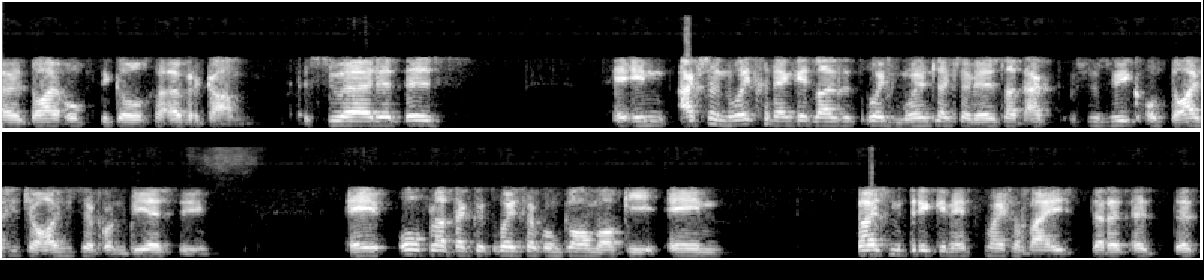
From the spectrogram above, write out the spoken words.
uh, daai obstacle geoverkom. So dit is en ek sou nooit gedink het dat dit ooit moontlik sou wees dat ek spesifiek op daai situasie sou kon wees nie. En of laat ek dit ooit sou kon klaarmaak en postmatriek het vir my gewys dat dit dit dit,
